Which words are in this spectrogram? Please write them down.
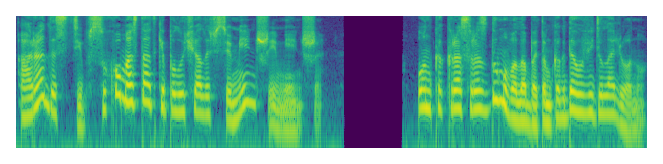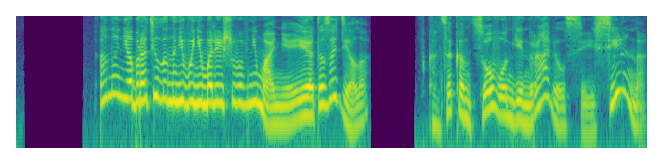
А радости в сухом остатке получалось все меньше и меньше. Он как раз раздумывал об этом, когда увидел Алену. Она не обратила на него ни малейшего внимания, и это задело. В конце концов, он ей нравился, и сильно.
